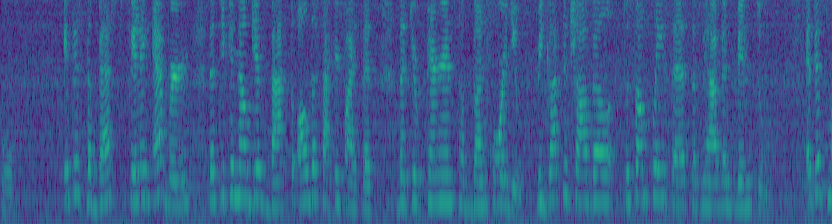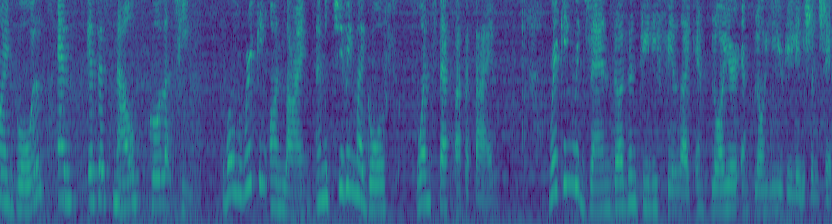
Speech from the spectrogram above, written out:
home it is the best feeling ever that you can now give back to all the sacrifices that your parents have done for you. We got to travel to some places that we haven't been to. It is my goal and it is now goal achieved. While working online, I'm achieving my goals one step at a time. Working with Jen doesn't really feel like employer-employee relationship.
